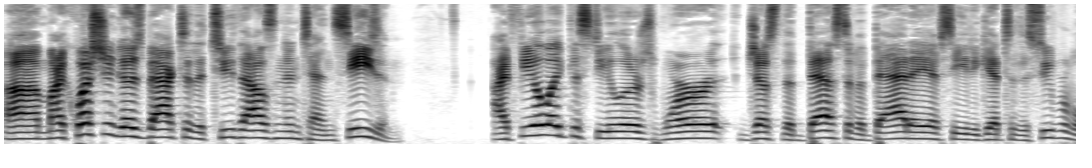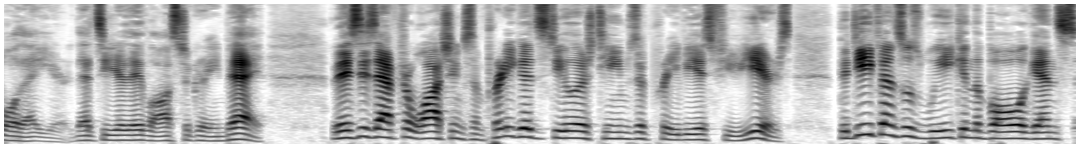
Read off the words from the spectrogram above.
Uh, my question goes back to the 2010 season. I feel like the Steelers were just the best of a bad AFC to get to the Super Bowl that year. That's the year they lost to Green Bay. This is after watching some pretty good Steelers teams the previous few years. The defense was weak in the bowl against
